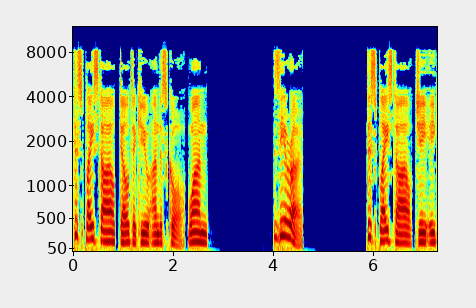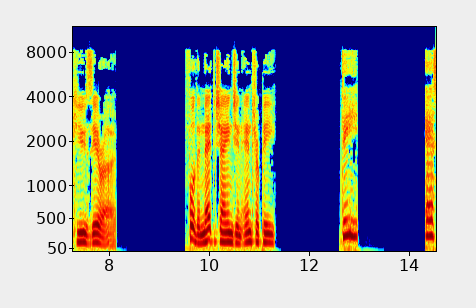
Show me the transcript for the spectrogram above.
display style delta q underscore one 0 display style geq 0 for the net change in entropy d s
